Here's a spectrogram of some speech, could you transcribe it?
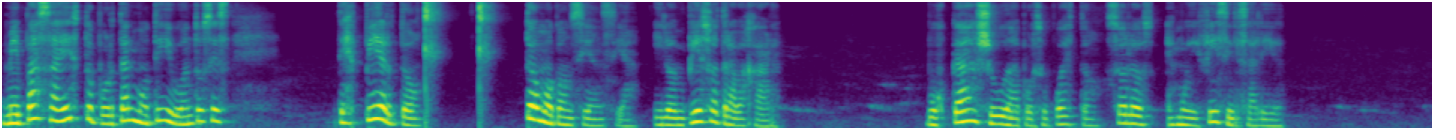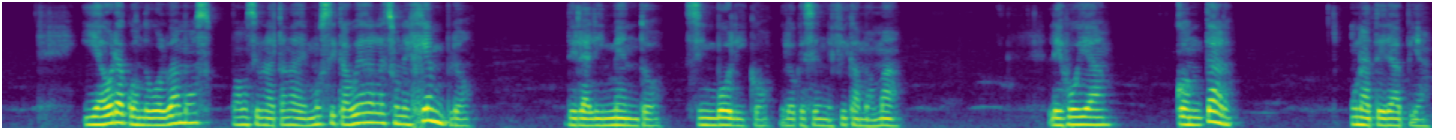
Me pasa esto por tal motivo, entonces despierto, tomo conciencia y lo empiezo a trabajar. Busca ayuda, por supuesto, solo es muy difícil salir. Y ahora cuando volvamos, vamos a ir a una tanda de música, voy a darles un ejemplo del alimento simbólico, de lo que significa mamá. Les voy a contar una terapia,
